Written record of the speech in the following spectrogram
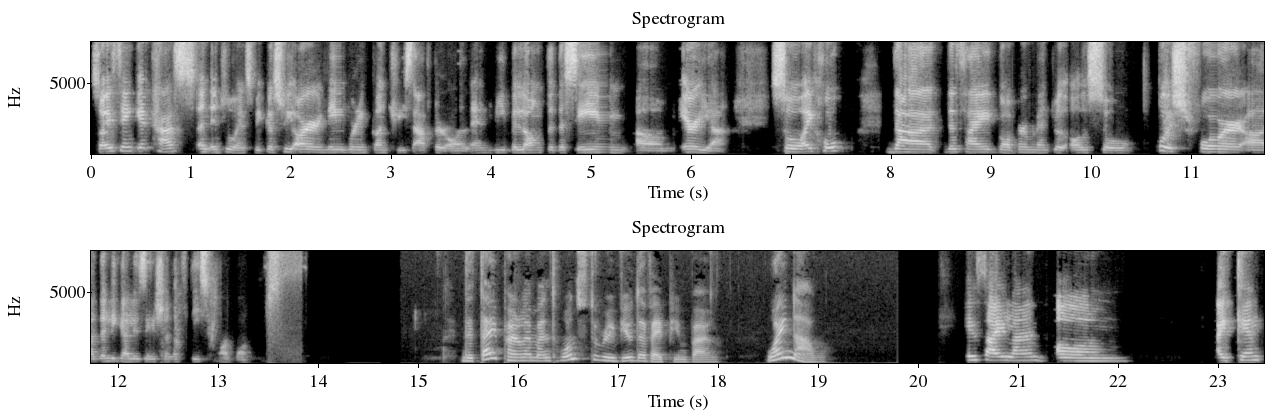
So I think it has an influence because we are neighboring countries after all, and we belong to the same um, area. So I hope that the Thai government will also push for uh, the legalization of these products. The Thai parliament wants to review the vaping ban. Why now? In Thailand, um, I can't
